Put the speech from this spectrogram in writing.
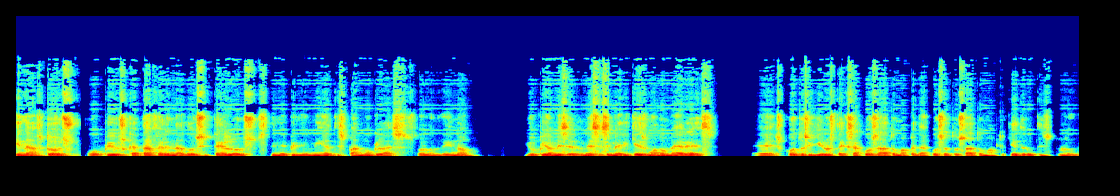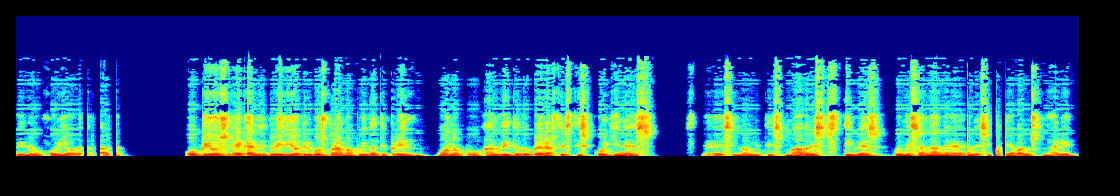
είναι αυτός ο οποίος κατάφερε να δώσει τέλος στην επιδημία της πανούκλας στο Λονδίνο, η οποία μέσα σε μερικές μόνο μέρες ε, σκότωσε γύρω στα 600 άτομα, 500 τόσα άτομα από το κέντρο της του Λονδίνου, χώρια όλα τα άλλα, ο οποίος έκανε το ίδιο ακριβώς πράγμα που είδατε πριν, μόνο που αν δείτε εδώ πέρα αυτές τις κόκκινες, ε, συγγνώμη, τις μαύρες στίβες που είναι σαν να είναι όλες η μία πάνω στην άλλη,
